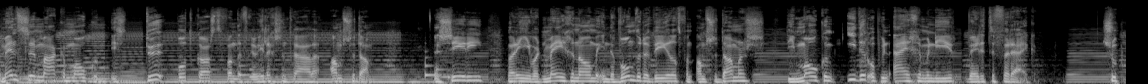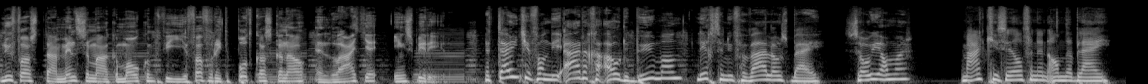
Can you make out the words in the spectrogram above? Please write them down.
Mensen maken mokum is dé podcast van de Vrijwilligcentrale Amsterdam. Een serie waarin je wordt meegenomen in de wondere wereld van Amsterdammers... die mokum ieder op hun eigen manier weten te verrijken. Zoek nu vast naar Mensen maken mokum via je favoriete podcastkanaal... en laat je inspireren. Het tuintje van die aardige oude buurman ligt er nu verwaarloosd bij. Zo jammer. Maak jezelf en een ander blij.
